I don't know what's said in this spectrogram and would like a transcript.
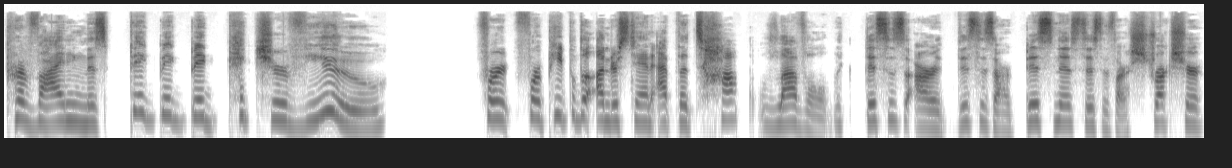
providing this big, big, big picture view for for people to understand at the top level. Like this is our this is our business, this is our structure,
